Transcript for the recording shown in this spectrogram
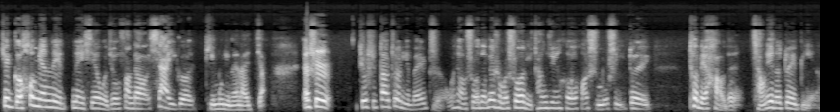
这个后面那那些我就放到下一个题目里面来讲，但是就是到这里为止，我想说的，为什么说李昌君和黄始木是一对特别好的、强烈的对比呢？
